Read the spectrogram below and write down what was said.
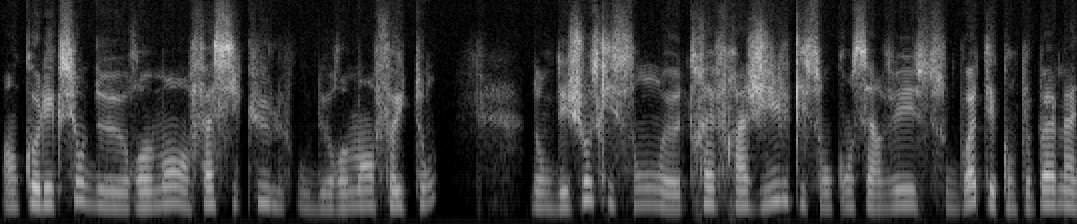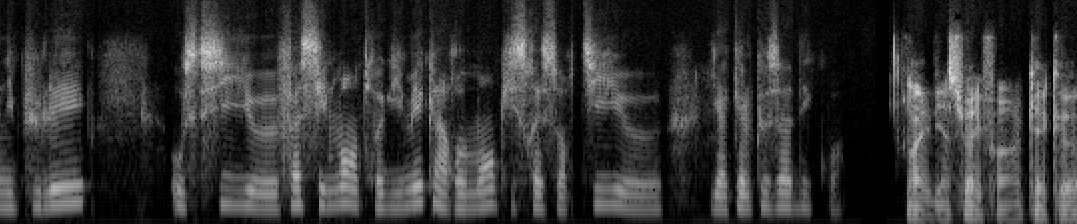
en collection de romans en fascicules ou de romans en feuilleton. Donc des choses qui sont euh, très fragiles, qui sont conservées sous boîte et qu'on ne peut pas manipuler, aussi facilement, entre guillemets, qu'un roman qui serait sorti il y a quelques années. Quoi. Oui, bien sûr, il faut quelques,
